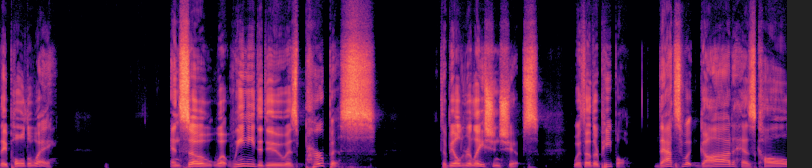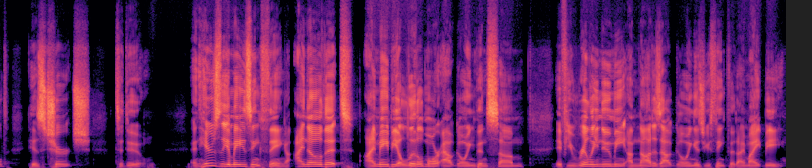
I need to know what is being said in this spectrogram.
they pulled away. And so, what we need to do is purpose to build relationships with other people. That's what God has called His church to do. And here's the amazing thing I know that I may be a little more outgoing than some. If you really knew me, I'm not as outgoing as you think that I might be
